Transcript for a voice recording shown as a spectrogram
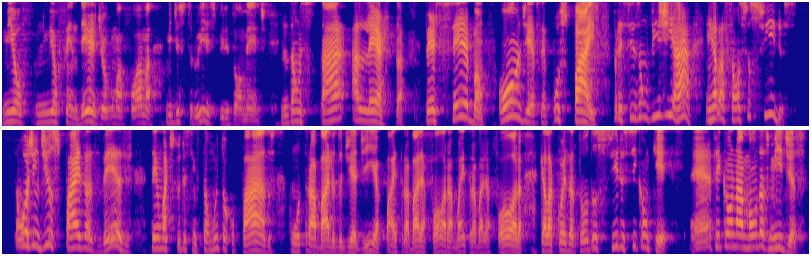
me, of me ofender de alguma forma, me destruir espiritualmente. Então, estar alerta. Percebam onde, por exemplo, os pais precisam vigiar em relação aos seus filhos. Então, hoje em dia, os pais, às vezes, têm uma atitude assim, estão muito ocupados com o trabalho do dia a dia, pai trabalha fora, mãe trabalha fora, aquela coisa toda, os filhos ficam o quê? É, ficam na mão das mídias.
